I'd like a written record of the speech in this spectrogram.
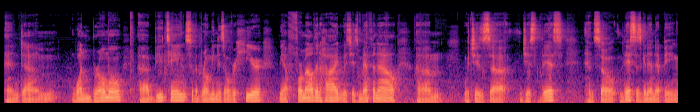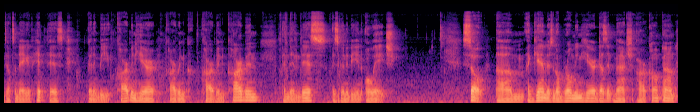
and um, one bromo uh, butane. So the bromine is over here. We have formaldehyde, which is methanal, um, which is uh, just this. And so this is going to end up being delta negative. Hit this, going to be carbon here, carbon, carbon, carbon. And then this is going to be an OH. So um, again, there's no bromine here, doesn't match our compound.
